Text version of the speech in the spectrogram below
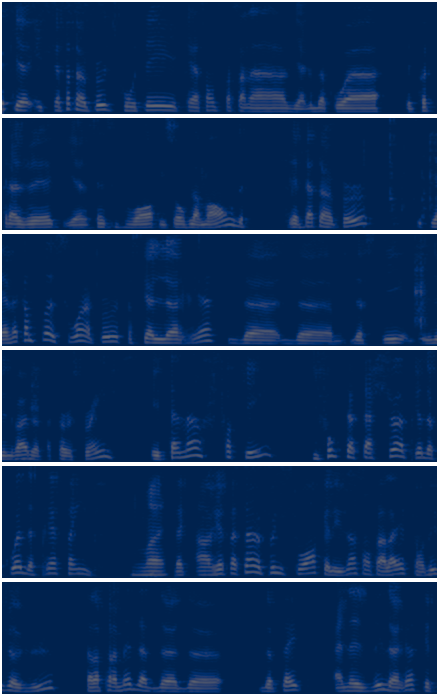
dis qu'il se répète un peu du côté création du personnage, il arrive de quoi, c'est de quoi de tragique, il a ses pouvoirs, puis il sauve le monde, se répète un peu. Il y avait comme pas le choix un peu, parce que le reste de, de, de ce qui est l'univers de Doctor Strange est tellement fucké qu'il faut que tu attaches ça après de quoi de très simple. Ouais. En répétant un peu une histoire que les gens sont à l'aise, qui ont déjà vue, ça leur permet de, de, de, peut-être analyser le reste qui est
